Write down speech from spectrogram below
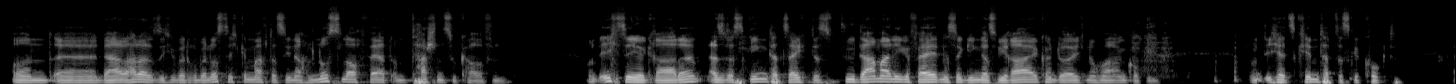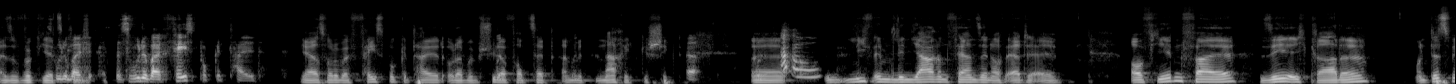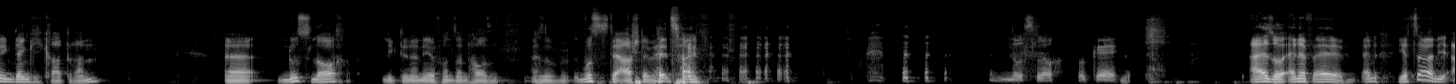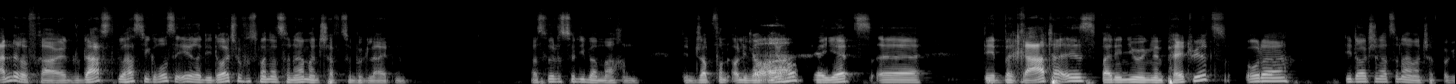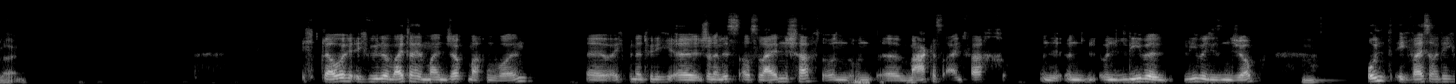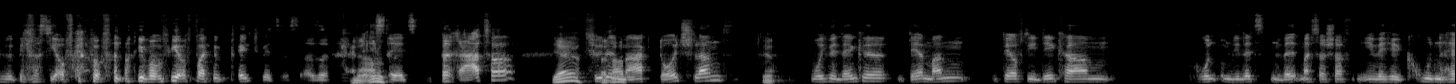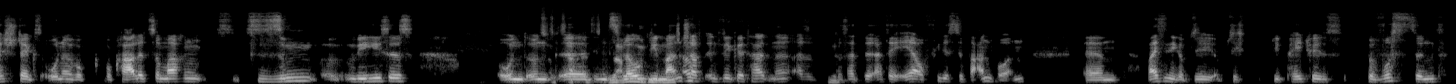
Und äh, da hat er sich über drüber lustig gemacht, dass sie nach Nussloch fährt, um Taschen zu kaufen. Und ich sehe gerade, also das ging tatsächlich, das für damalige Verhältnisse ging das viral, könnt ihr euch nochmal angucken. Und ich als Kind habe das geguckt. Also wirklich Das als wurde, wurde bei Facebook geteilt. Ja, es wurde bei Facebook geteilt oder beim SchülerVZ äh, mit Nachricht geschickt. Ja. Äh, lief im linearen Fernsehen auf RTL. Auf jeden Fall sehe ich gerade, und deswegen denke ich gerade dran, äh, Nussloch liegt in der Nähe von Sandhausen. Also muss es der Arsch der Welt sein. Nussloch, okay. Also NFL. Jetzt aber die andere Frage. Du darfst, du hast die große Ehre, die deutsche Fußballnationalmannschaft zu begleiten. Was würdest du lieber machen? Den Job von Oliver Ja. Bierhoff, der jetzt äh, der Berater ist bei den New England Patriots, oder die deutsche Nationalmannschaft begleiten? Ich glaube, ich würde weiterhin meinen Job machen wollen. Äh, ich bin natürlich äh, Journalist aus Leidenschaft und, und äh, mag es einfach und, und, und liebe, liebe diesen Job. Hm. Und ich weiß auch nicht wirklich, was die Aufgabe von Oliver Bierhoff bei den Patriots ist. Also Keine er ist er jetzt Berater Ja, ja. für den Berater. Markt Deutschland, Ja. wo ich mir denke, der Mann, der auf die Idee kam, rund um die letzten Weltmeisterschaften irgendwelche kruden Hashtags ohne Vok Vokale zu machen, z- zum, äh, wie hieß es, und, und äh, den Slogan die die Mannschaft? Entwickelt hat. Ne? Also Ja. das hatte, hatte er auch vieles zu verantworten. Ähm, weiß ich nicht, ob, sie, ob sich die Patriots bewusst sind,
